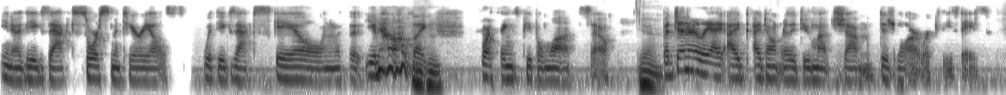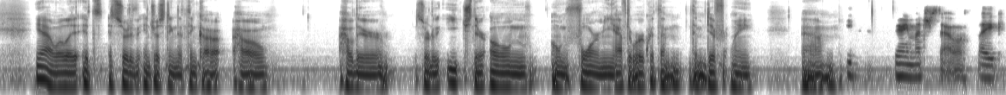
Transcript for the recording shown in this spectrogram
you know, the exact source materials with the exact scale and with the, you know, like mm-hmm. for things people want. So yeah. But generally, I I, I don't really do much um, digital artwork these days. Yeah, well, it's it's sort of interesting to think how how, how they're sort of each their own own form, and you have to work with them them differently. Um, very much so. Like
